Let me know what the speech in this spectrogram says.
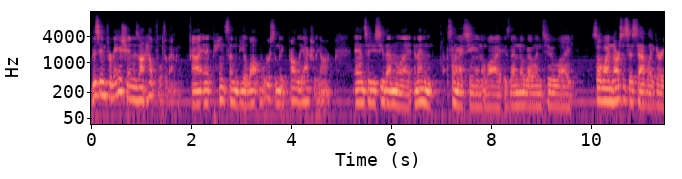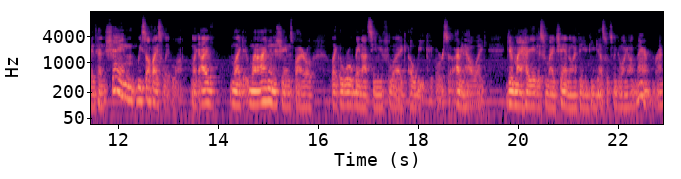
this information is not helpful to them. Uh, and it paints them to be a lot worse than they probably actually are. And so you see them like, and then something I've seen a lot is then they'll go into like, so when narcissists have like very intense shame, we self-isolate a lot. Like I've, like when I'm in a shame spiral, like the world may not see me for like a week or so. I mean, how like, give my hiatus from my channel, I think you can guess what's been going on there, right?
